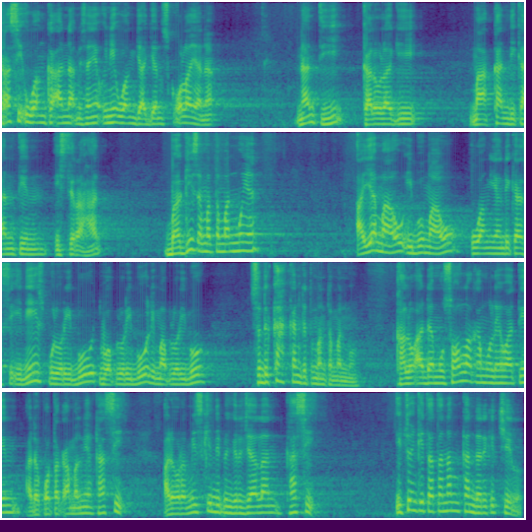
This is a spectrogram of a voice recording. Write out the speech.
Kasih uang ke anak, misalnya ini uang jajan sekolah ya nak. Nanti kalau lagi makan di kantin istirahat, bagi sama temanmu ya. Ayah mau, ibu mau uang yang dikasih ini 10 ribu, 20 ribu, 50 ribu. Sedekahkan ke teman-temanmu. Kalau ada musola kamu lewatin, ada kotak amalnya, kasih. Ada orang miskin di pinggir jalan, kasih. Itu yang kita tanamkan dari kecil.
